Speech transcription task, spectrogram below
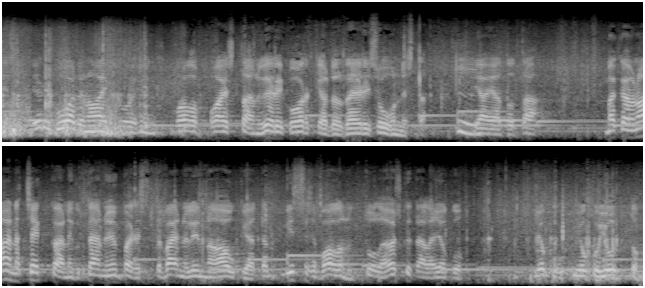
siis eri vuoden aikoihin valo paistaa nyt eri korkeudelta eri suunnista. Mm. Ja, ja tota, mä käyn aina tsekkaan niin tämän ympäristöstä Väinölinna auki, että missä se valo nyt tulee. Olisiko täällä joku, joku, joku juttu.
